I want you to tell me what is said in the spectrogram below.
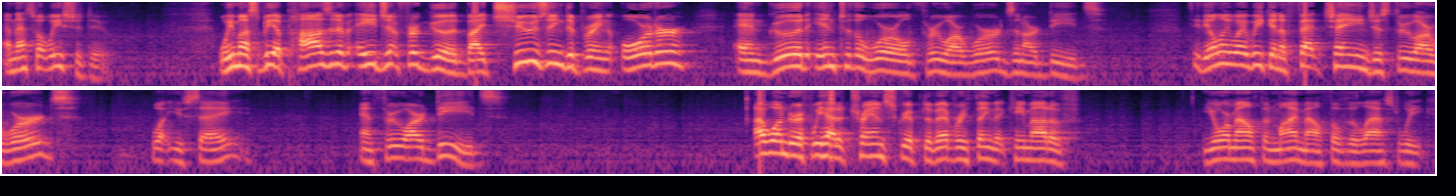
And that's what we should do. We must be a positive agent for good by choosing to bring order and good into the world through our words and our deeds. See, the only way we can affect change is through our words what you say, and through our deeds. I wonder if we had a transcript of everything that came out of your mouth and my mouth over the last week.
